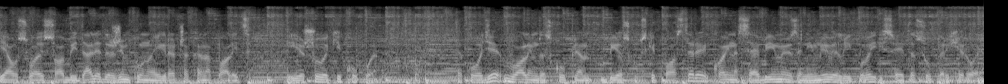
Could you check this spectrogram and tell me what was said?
ja u svojoj sobi dalje držim puno igračaka na police i još uvek ih kupujem. Takođe, volim da skupljam bioskopske postere koji na sebi imaju zanimljive likove iz sveta superheroja.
